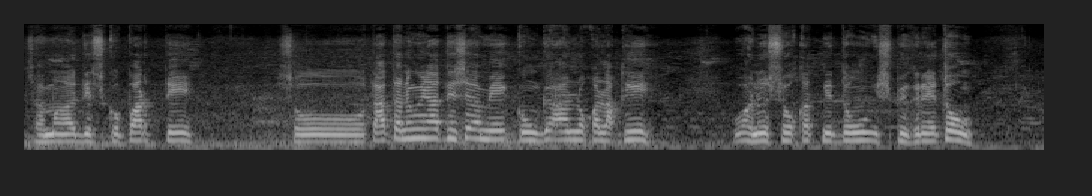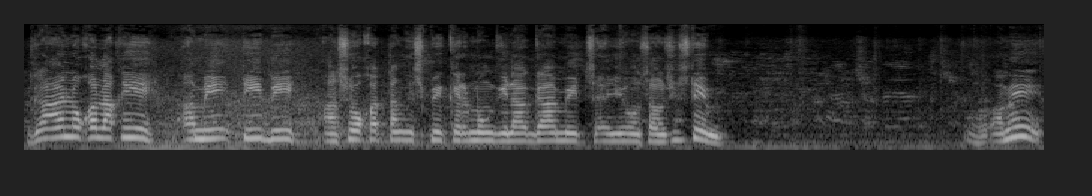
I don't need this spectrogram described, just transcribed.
sa mga disco party. So tatanungin natin si Ami kung gaano kalaki o anong sukat nitong speaker na ito. Gaano kalaki, Ami TV, ang sukat ng speaker mong ginagamit sa iyong sound system? O, Ami,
